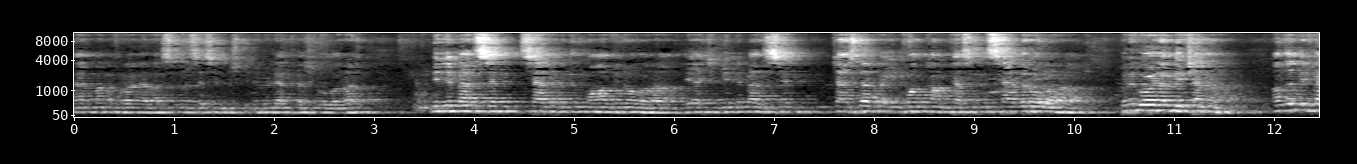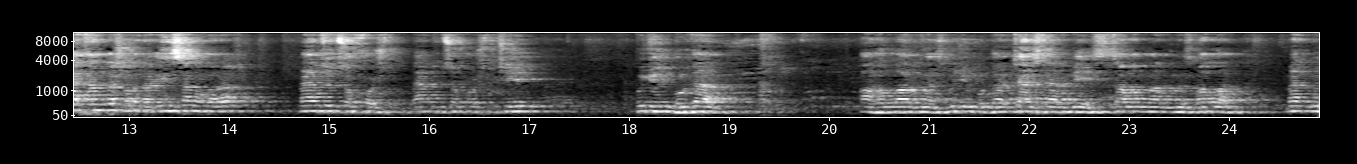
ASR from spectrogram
Nərmanov rayon arasında seçilmiş bir millət vəkili olaraq, Milli Məclisin sədrinin muavini olaraq, deyək ki, Milli Məclisin Gənclər və İdman Komitəsinin sədri olaraq, bunu qoyuram bir kənara. Ancaq bir vətəndaş olaraq, insan olaraq mənim üçün çox xoşdur. Mənim üçün çox xoşdur ki, bugün burada ahıllarımız, bugün burada gənclərimiz, cavanlarımız, valla mən bu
